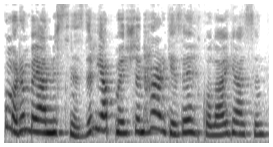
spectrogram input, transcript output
Umarım beğenmişsinizdir. Yapmayı düşünen herkese kolay gelsin.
